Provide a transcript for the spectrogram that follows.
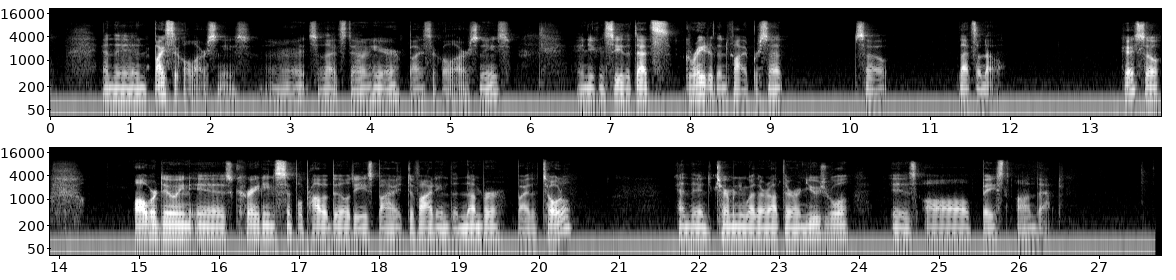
And then bicycle larcenies. Alright, so that's down here, bicycle larcenies. And you can see that that's greater than 5%, so that's a no. Okay, so all we're doing is creating simple probabilities by dividing the number by the total and then determining whether or not they're unusual is all based on that.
